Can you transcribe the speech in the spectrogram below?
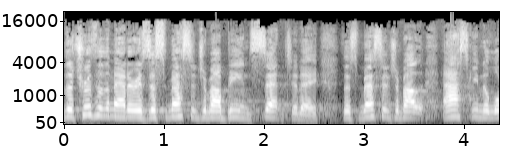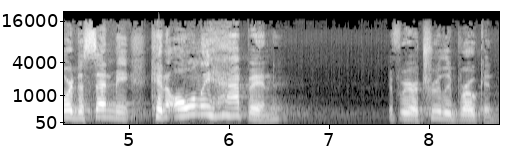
the truth of the matter is, this message about being sent today, this message about asking the Lord to send me, can only happen if we are truly broken.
